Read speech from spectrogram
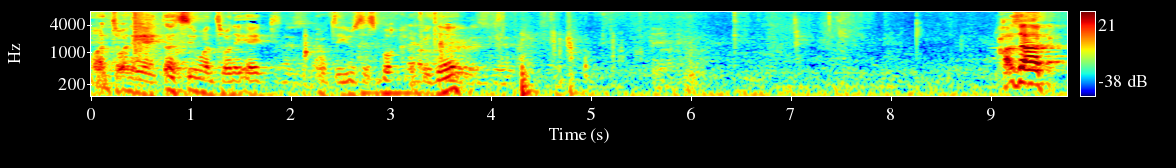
One twenty-eight. Let's see, one twenty-eight. I have to use this book over there. Hazak.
